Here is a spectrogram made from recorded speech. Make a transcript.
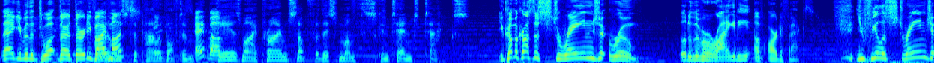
thank you for the, tw- the 35 Rose months. to Power Bottom. Hey, Bob. Here's my prime sub for this month's content tax. You come across a strange room filled with a variety of artifacts. You feel a strange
